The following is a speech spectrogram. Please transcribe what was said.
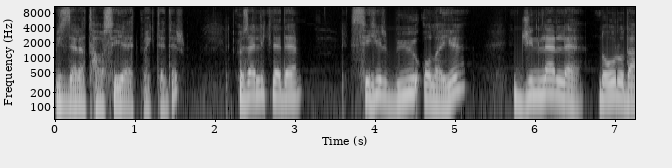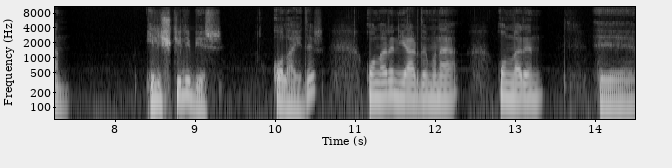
bizlere tavsiye etmektedir. Özellikle de sihir büyü olayı cinlerle doğrudan ilişkili bir olaydır. Onların yardımına, onların e,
